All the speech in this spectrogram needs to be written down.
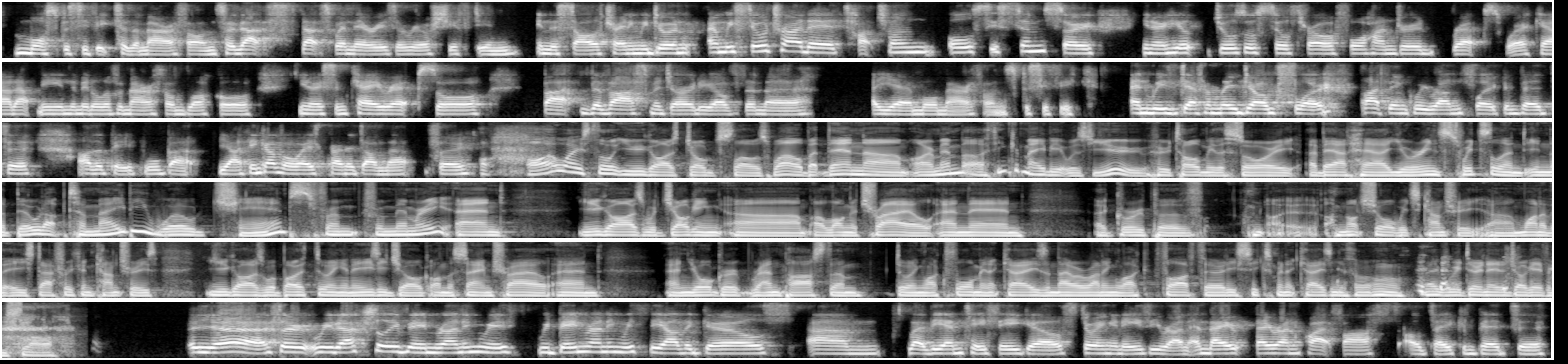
more specific to the marathon. So that's that's when there is a real shift in in the style of training we do, and, and we still try to touch on all systems. So you know, he Jules will still throw a 400 reps workout at me in the middle of a marathon block, or you know, some K reps, or but the vast majority of them are, are yeah more marathon specific and we definitely jog slow. I think we run slow compared to other people, but yeah, I think I've always kind of done that. So I always thought you guys jogged slow as well, but then um, I remember I think maybe it was you who told me the story about how you were in Switzerland in the build up to maybe world champs from from memory, and you guys were jogging um, along a trail, and then a group of I'm not sure which country, um, one of the East African countries, you guys were both doing an easy jog on the same trail and and your group ran past them doing like four minute Ks and they were running like 5.30, six minute Ks and you thought, oh, maybe we do need to jog even slower. Yeah, so we'd actually been running with we'd been running with the other girls, um, like the MTC girls, doing an easy run, and they they run quite fast, I'd say, compared to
